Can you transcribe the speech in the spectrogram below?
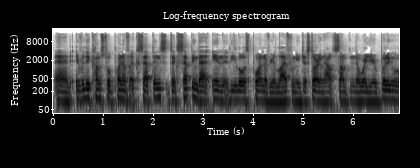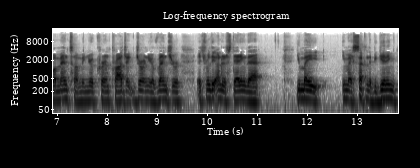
And it really comes to a point of acceptance. It's accepting that in the lowest point of your life when you're just starting out something where you're building momentum in your current project, journey, or venture. It's really understanding that you may you may suck in the beginning.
